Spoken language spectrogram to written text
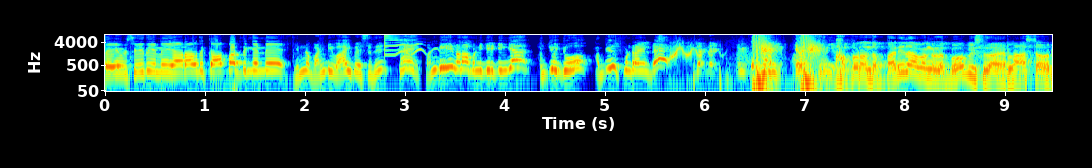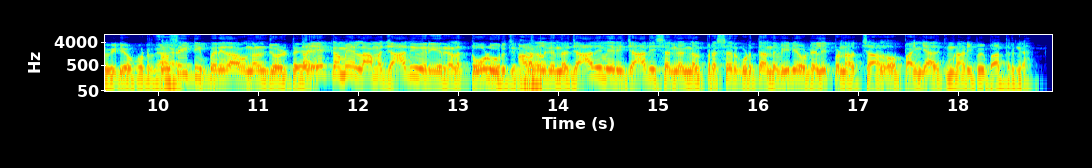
தயவு செய்து என்னை யாராவது காப்பாத்துங்க அண்ணே. என்ன வண்டி வாய் பேசுது? வண்டி என்னடா பண்ணிக்கிறீங்க ஐயோ அபியூஸ் பண்றாங்க. அப்புறம் அந்த பரிதாபங்கள்ல கோபி சுதாகர் லாஸ்டா ஒரு வீடியோ போட்டிருக்காங்க. சொசைட்டி பரிதாபங்கள்னு சொல்லிட்டு. தயக்கமே இல்லாம ஜாதி வெறியர்களை தோல் உரிச்சிருக்காங்க. அவங்களுக்கு இந்த ஜாதி வெறி ஜாதி சங்கங்கள் பிரஷர் கொடுத்து அந்த வீடியோ டெலிட் பண்ண வச்சாலும் வைப்பாங்க. அதுக்கு முன்னாடி போய் பாத்துருங்க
